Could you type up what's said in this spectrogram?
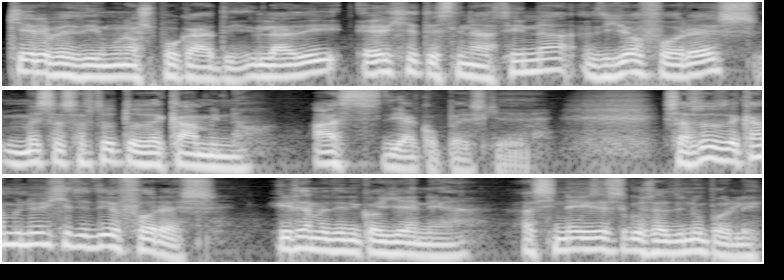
Και ρε παιδί μου, να σου πω κάτι. Δηλαδή, έρχεται στην Αθήνα δύο φορές μέσα σε αυτό το δεκάμηνο. Α τις διακοπές και. Σε αυτό το δεκάμηνο έρχεται δύο φορές. Ήρθε με την οικογένεια. Θα συνέχιζε στην Κωνσταντινούπολη.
